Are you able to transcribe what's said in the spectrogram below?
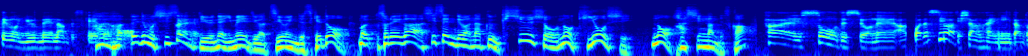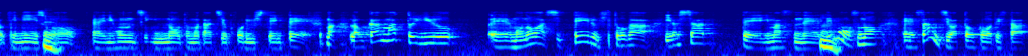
でも有名なんですけれども、はいはい。え、でも四川っていうね、イメージが強いんですけど、まあ、それが四川ではなく、紀州省の紀陽市の発信なんですか？はい、そうですよね。あ私は上海にいた時に、その、えー日本人の友達を交流していて、まあ、ラオカンマというえーものは知っている人がいらっしゃっていますね、うん。でもその、えー産地はどこですか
